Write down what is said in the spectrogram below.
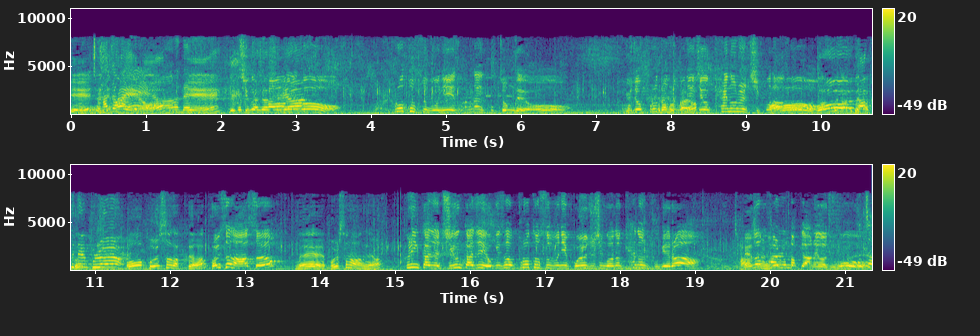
예 전제 가정하에요. 하에요. 네. 예 근데 지금 상황에서 프로토스 분이 상당히 걱정돼요. 유저 프로토스 들어볼까요? 분이 지금 cannon을 짓고 어, 나서 오 dark, dark, dark dark. templar 어, 벌써 dark야? 벌써 나왔어요? 네, 벌써 나왔네요. 그러니까요. 지금까지 여기서 프로토스 분이 보여주신 거는 cannon 두 개랑 매너 잘하시는데요? 팔론밖에 안 해가지고 그쵸.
